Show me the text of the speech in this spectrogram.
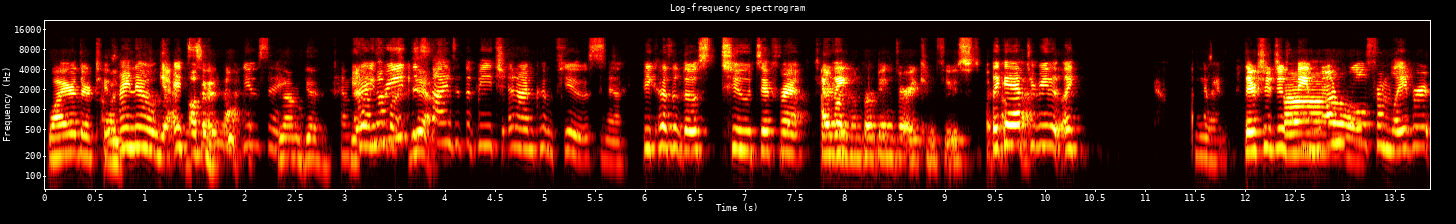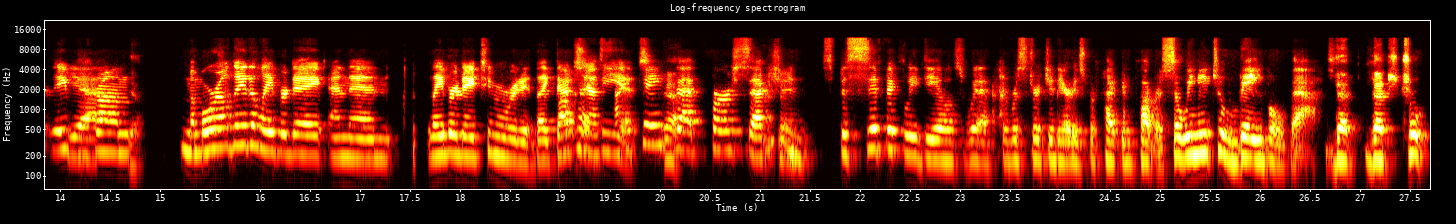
Why are there two? I- I know, Yeah, it's I'll so do that. confusing. I'm getting, Can I remember- read the yeah. signs at the beach and I'm confused Yeah. because of those two different, I like, remember being very confused. like I about have to that. read it like. Anyway, There should just be one Oh. rule from Labor, Yeah. from Yeah. Memorial Day to Labor Day and then Labor Day to Memorial Day, like that Okay, should be I it. think Yeah. that first section specifically deals with the restricted areas for piping plover, so we need to label that. that, that's true.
